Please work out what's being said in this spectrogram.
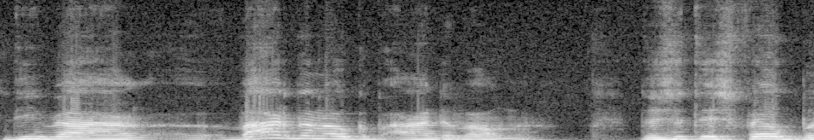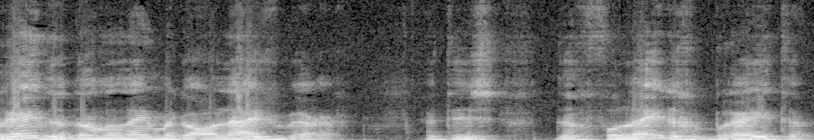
die waar, waar dan ook op aarde wonen. Dus het is veel breder dan alleen maar de olijfberg. Het is de volledige breedte.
